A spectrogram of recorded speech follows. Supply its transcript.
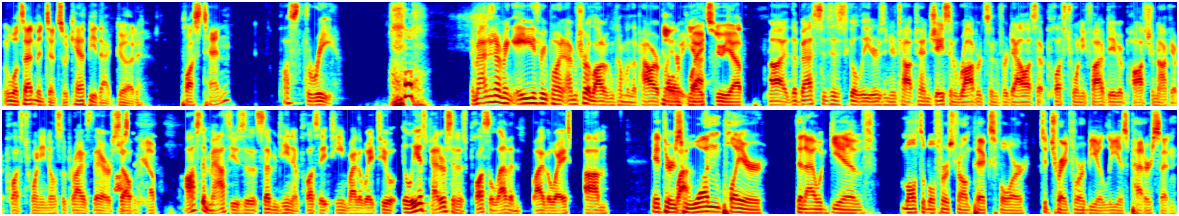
Well, it's Edmonton, so it can't be that good. Plus ten. Plus three. Oh, Imagine having 83 point. I'm sure a lot of them come on the power play, power but play yeah. too. Yep. Uh, the best statistical leaders in your top 10 Jason Robertson for Dallas at plus 25, David Pastrnak at plus 20. No surprise there. So Austin, yep. Auston Matthews is at 17 at plus 18, by the way, too. Elias Pettersson is plus 11, by the way. Um, If there's Wow. one player that I would give multiple first round picks for to trade for, it'd be Elias Pettersson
